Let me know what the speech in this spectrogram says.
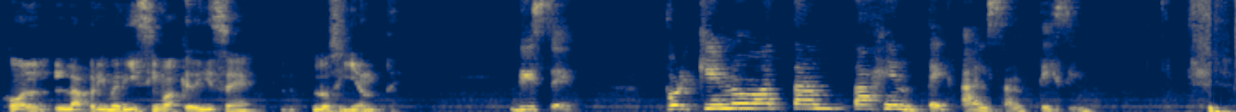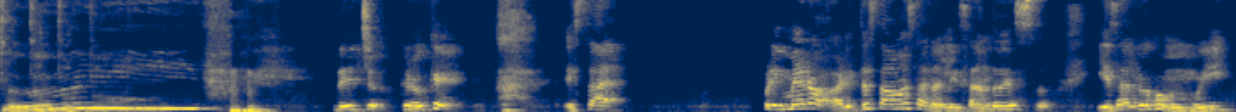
con la primerísima que dice lo siguiente. Dice, ¿por qué no va tanta gente al Santísimo? De hecho, creo que ah, esa... Primero, ahorita estábamos analizando esto y es algo como muy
